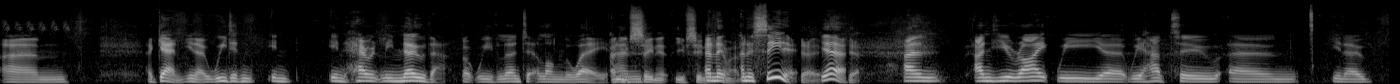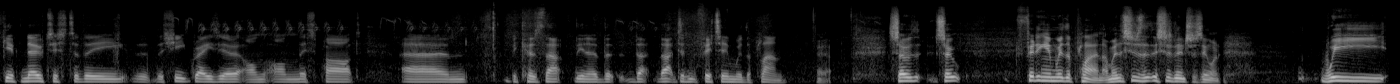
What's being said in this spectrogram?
Um, again, you know, we didn't in, inherently know that, but we've learnt it along the way. And, you've seen it. You've seen and it it, come out. and have seen it. Yeah, Yeah, yeah, yeah. And and you're right. We uh, we had to um, you know give notice to the, the, the sheep grazier on on this part um, because that you know that, that that didn't fit in with the plan. Yeah. So, so fitting in with the plan. I mean, this is this is an interesting one. We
